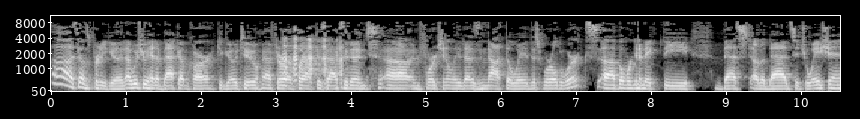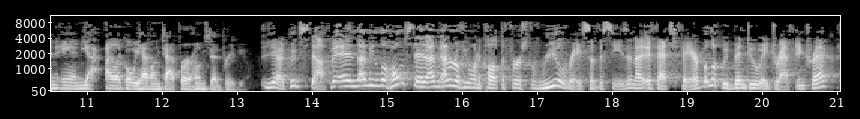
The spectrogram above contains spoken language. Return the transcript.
Ah, it sounds pretty good. I wish we had a backup car to go to after our practice accident. Uh, unfortunately, that is not the way this world works. Uh, but we're going to make the best of a bad situation. And yeah, I like what we have on tap for our homestead preview. Yeah, good stuff. And I mean, look, Homestead, I mean, I don't know if you want to call it the first real race of the season, if that's fair, but look, we've been to a drafting track.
